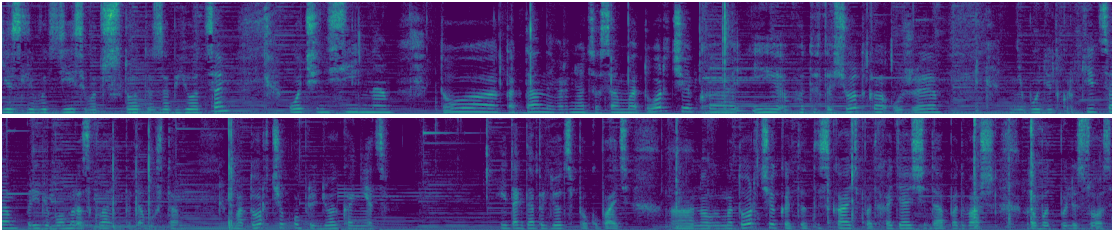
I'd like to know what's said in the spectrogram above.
если вот здесь вот что-то забьется очень сильно, то тогда навернется сам моторчик, и вот эта щетка уже не будет крутиться при любом раскладе, потому что моторчику придет конец. И тогда придется покупать а, новый моторчик, этот искать подходящий да, под ваш робот-пылесос.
